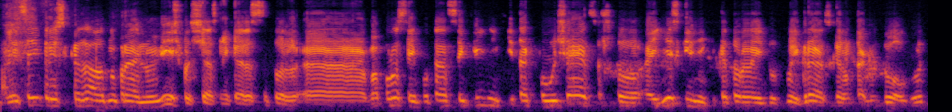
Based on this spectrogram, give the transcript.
Алексей Викторович сказал одну правильную вещь, вот сейчас, мне кажется, тоже. Э, вопрос репутации клиники. И так получается, что есть клиники, которые идут, ну, играют, скажем так, в долгую,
